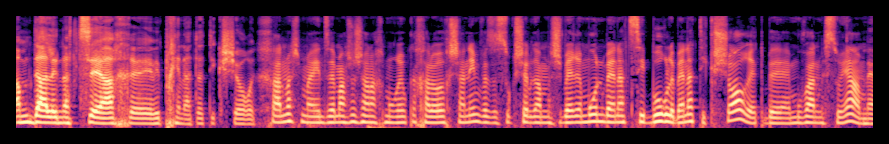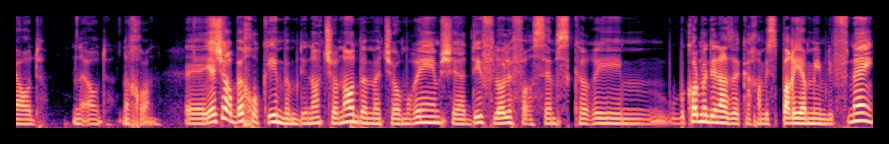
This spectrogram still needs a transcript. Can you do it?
עמדה לנצח אה, מבחינת התקשורת. חד משמעית, זה משהו שאנחנו רואים ככה לאורך שנים, וזה סוג של גם משבר אמון בין הציבור לבין התקשורת במובן מסוים. מאוד, מאוד, נכון. אה, יש הרבה חוקים במדינות שונות באמת שאומרים שעדיף לא לפרסם סקרים, בכל מדינה זה ככה מספר ימים לפני,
